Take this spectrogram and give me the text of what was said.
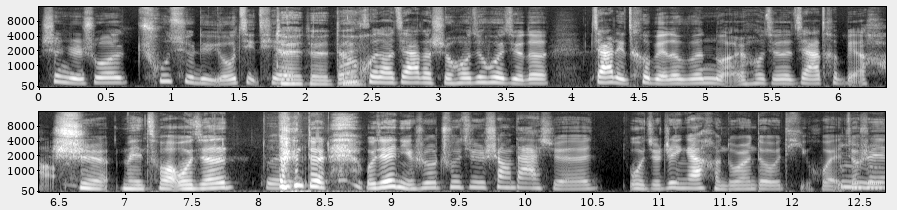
甚至说出去旅游几天，对对对，然后回到家的时候，就会觉得家里特别的温暖，然后觉得家特别好。是没错，我觉得对 对，我觉得你说出去上大学。我觉得这应该很多人都有体会，嗯、就是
